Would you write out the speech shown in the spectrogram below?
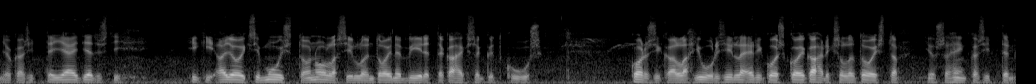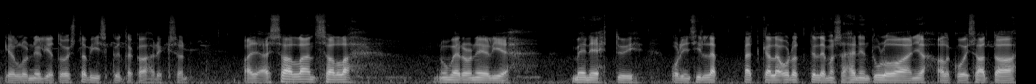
joka sitten jäi tietysti ikiajoiksi muistoon olla silloin toinen 5.86 Korsikalla juuri sillä erikoiskoi 18, jossa Henkka sitten kello 14.58 ajaessaan Lanssalla numero 4 menehtyi. Olin sillä pätkällä odottelemassa hänen tuloaan ja alkoi sataa.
